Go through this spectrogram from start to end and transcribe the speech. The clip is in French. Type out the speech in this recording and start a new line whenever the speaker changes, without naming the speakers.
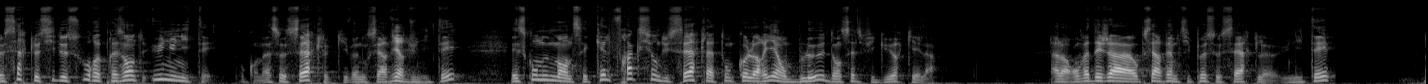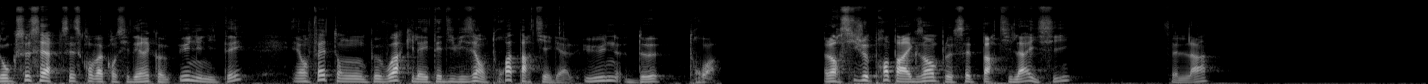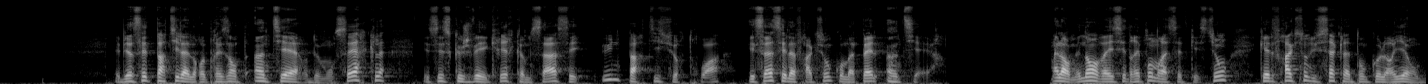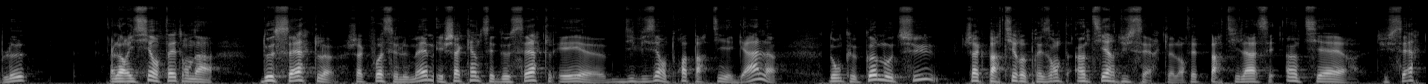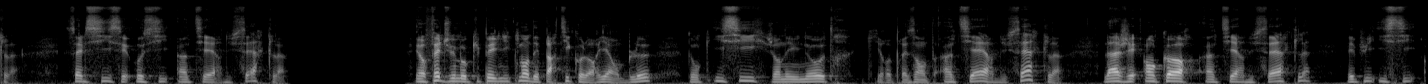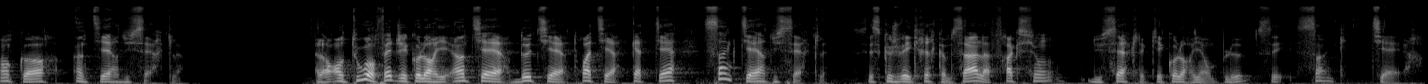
Le cercle ci-dessous représente une unité. Donc on a ce cercle qui va nous servir d'unité. Et ce qu'on nous demande, c'est quelle fraction du cercle a-t-on colorié en bleu dans cette figure qui est là? Alors on va déjà observer un petit peu ce cercle unité. Donc ce cercle, c'est ce qu'on va considérer comme une unité. Et en fait, on peut voir qu'il a été divisé en trois parties égales. Une, deux, trois. Alors si je prends par exemple cette partie-là ici, celle-là, eh bien cette partie-là, elle représente un tiers de mon cercle, et c'est ce que je vais écrire comme ça, c'est une partie sur 3, et ça c'est la fraction qu'on appelle un tiers. Alors maintenant on va essayer de répondre à cette question, quelle fraction du cercle a-t-on colorié en bleu? Alors ici en fait on a deux cercles, chaque fois c'est le même, et chacun de ces deux cercles est euh, divisé en trois parties égales. Donc comme au-dessus, chaque partie représente un tiers du cercle. Alors cette partie-là, c'est un tiers du cercle. Celle-ci, c'est aussi un tiers du cercle. Et en fait, je vais m'occuper uniquement des parties coloriées en bleu. Donc ici, j'en ai une autre qui représente un tiers du cercle. Là, j'ai encore un tiers du cercle. Et puis ici, encore un tiers du cercle. Alors en tout, en fait, j'ai colorié un tiers, deux tiers, trois tiers, quatre tiers, cinq tiers du cercle. C'est ce que je vais écrire comme ça, la fraction du cercle qui est colorié en bleu, c'est 5 tiers.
